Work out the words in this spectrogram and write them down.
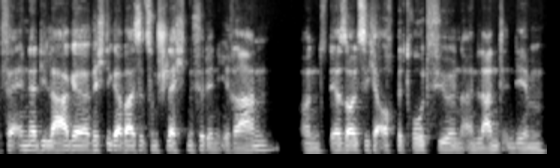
verändert die Lage richtigerweise zum Schlechten für den Iran. Und der soll sich ja auch bedroht fühlen, ein Land, in dem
